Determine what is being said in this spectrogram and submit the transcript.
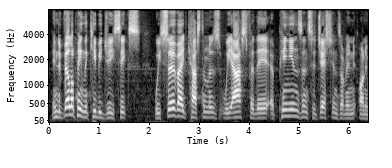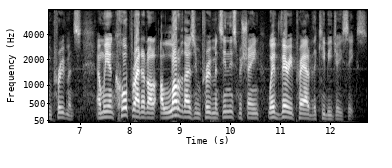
In developing the Kibby G6, we surveyed customers, we asked for their opinions and suggestions in, on improvements, and we incorporated a lot of those improvements in this machine. We're very proud of the Kibby G6.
